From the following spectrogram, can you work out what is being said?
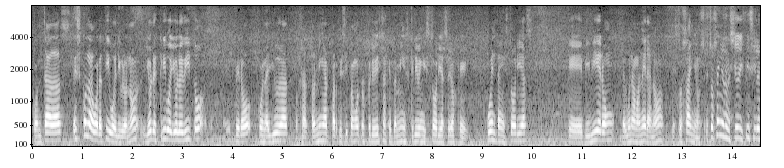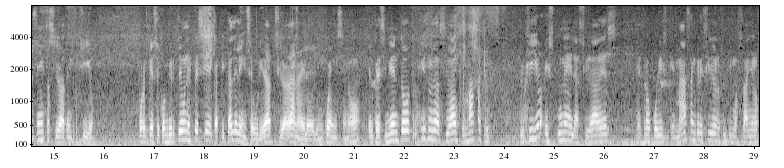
contadas. Es colaborativo el libro, ¿no? Yo lo escribo, yo lo edito, pero con la ayuda, o sea, también participan otros periodistas que también escriben historias, ellos que cuentan historias que vivieron de alguna manera, ¿no? Estos años. Estos años han sido difíciles en esta ciudad, en Trujillo, porque se convirtió en una especie de capital de la inseguridad ciudadana, de la delincuencia, ¿no? El crecimiento, Trujillo es una de las ciudades que más ha crecido. Trujillo es una de las ciudades metrópolis que más han crecido en los últimos años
